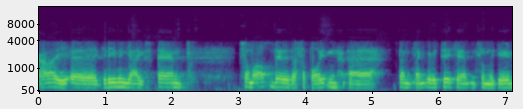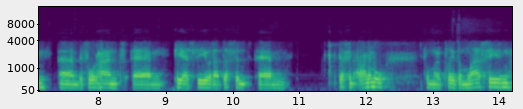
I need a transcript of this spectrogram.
Hi, uh, good evening, guys. Um, sum up very disappointing. Uh, didn't think we would take anything from the game um, beforehand. Um, PSV were a different um, different animal from when we played them last season.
